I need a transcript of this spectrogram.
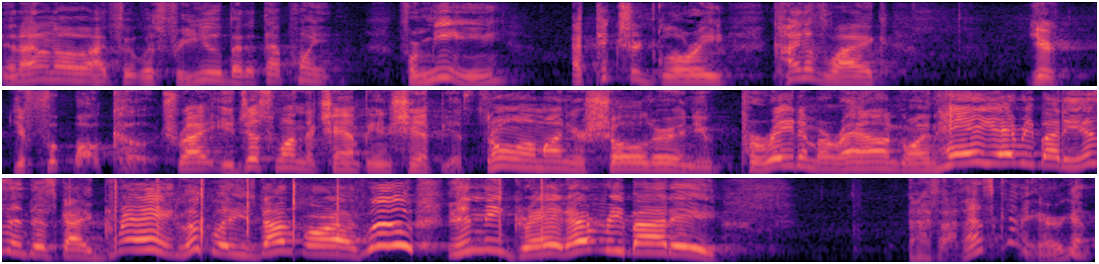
and I don't know if it was for you, but at that point, for me, I pictured glory kind of like you're your football coach, right? You just won the championship. You throw him on your shoulder and you parade him around, going, Hey, everybody, isn't this guy great? Look what he's done for us. Woo! Isn't he great? Everybody. And I thought, That's kind of arrogant.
